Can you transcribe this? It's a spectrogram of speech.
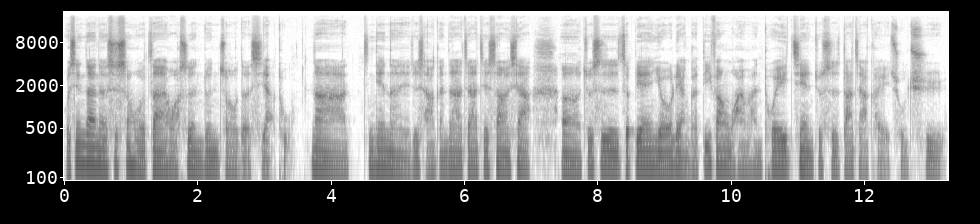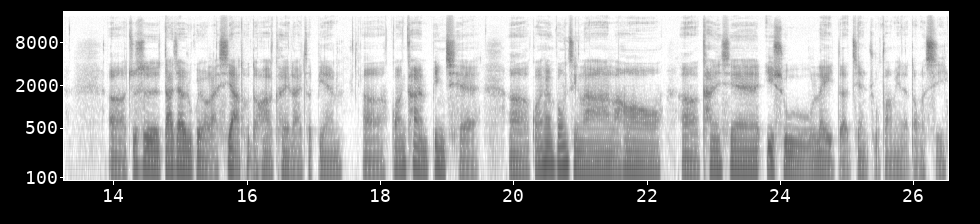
我现在呢是生活在华盛顿州的西雅图，那今天呢，也就想要跟大家介绍一下，呃，就是这边有两个地方，我还蛮推荐，就是大家可以出去。呃，就是大家如果有来西雅图的话，可以来这边呃观看，并且呃观看风景啦，然后呃看一些艺术类的建筑方面的东西，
